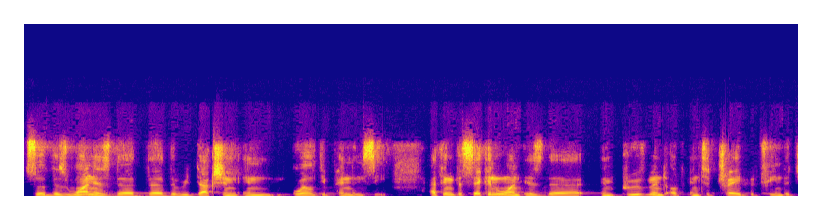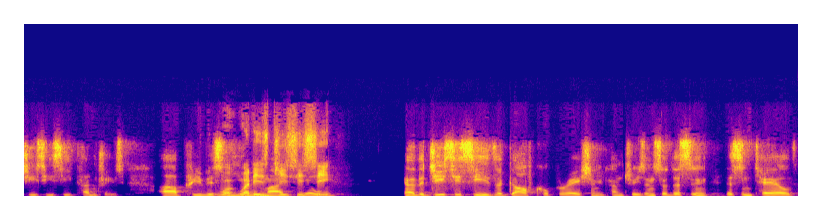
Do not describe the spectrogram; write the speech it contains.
So there's one is the the, the reduction in oil dependency. I think the second one is the improvement of intertrade between the GCC countries. Uh, previously, what, what is GCC? Now, the GCC is the Gulf Cooperation countries, and so this this entails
